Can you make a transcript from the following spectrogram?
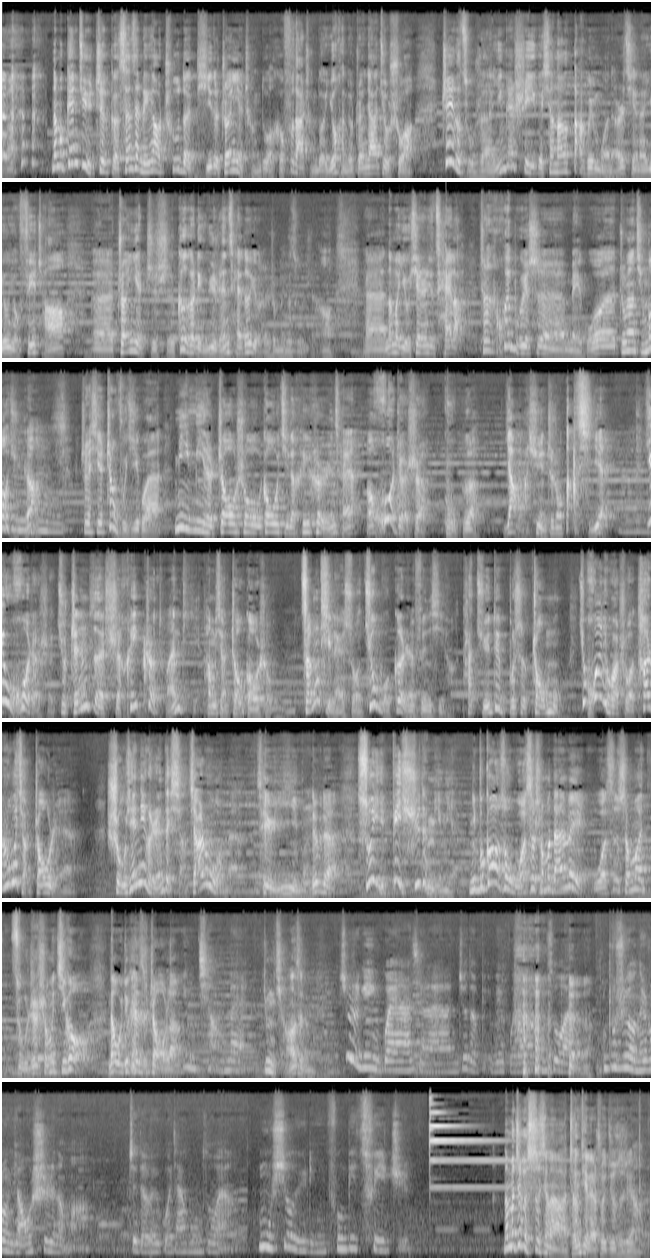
那么根据这个三三零幺出的题的专业程度和复杂程度，有很多专家就说，这个组织呢，应该是一个相当大规模的，而且呢，拥有非常呃专业知识、各个领域人才都有的这么一个组织啊。呃，那么有些人就猜了，这会不会是美国中央情报局啊？这些政府机关秘密的招收高级的黑客人才啊，或者是谷歌、亚马逊这种大企业，又或者是就真的是黑客团体，他们想招高手。整体来说，就我个人分析哈，他绝对不是招募。就换句话说，他如果想招人，首先那个人得想加入我们才有意义嘛，对不对？所以必须得明言，你不告诉我是什么单位，我是什么组织、什么机构，那我就开始招了。用强呗，用强是什么？就是给你关押起来啊，你就得为国家工作呀。不是有那种摇式的吗？就得为国家工作呀。木秀于林，风必摧之。那么这个事情呢，整体来说就是这样的，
